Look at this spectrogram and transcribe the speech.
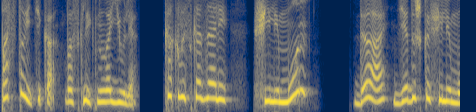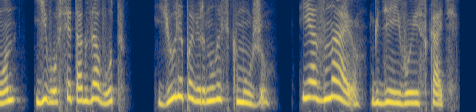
«Постойте-ка!» – воскликнула Юля. Как вы сказали, Филимон? Да, дедушка Филимон, его все так зовут. Юля повернулась к мужу. Я знаю, где его искать.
